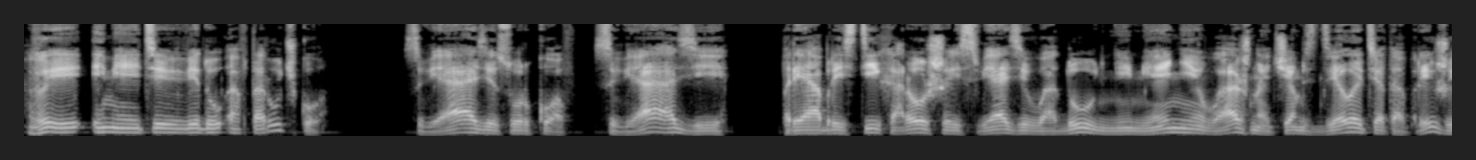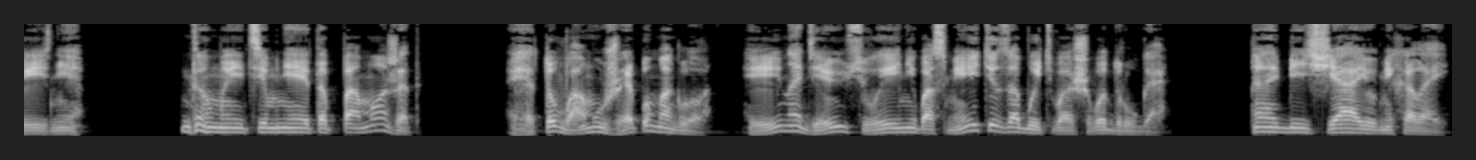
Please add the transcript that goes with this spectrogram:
Вы имеете в виду авторучку? Связи, Сурков, связи. Приобрести хорошие связи в аду не менее важно, чем сделать это при жизни. Думаете, мне это поможет? Это вам уже помогло. И, надеюсь, вы не посмеете забыть вашего друга. «Обещаю, Михалай».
